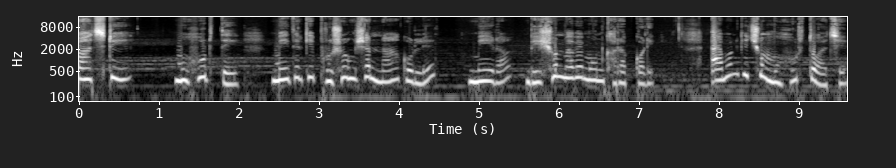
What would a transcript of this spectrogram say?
পাঁচটি মুহূর্তে মেয়েদেরকে প্রশংসা না করলে মেয়েরা ভীষণভাবে মন খারাপ করে। এমন কিছু মুহূর্ত আছে,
